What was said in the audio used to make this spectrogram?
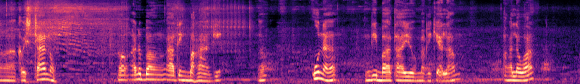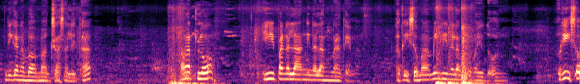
mga Kristiyano, no, ano bang ating bahagi? No? Una, hindi ba tayo makikialam? Pangalawa, hindi ka na ba magsasalita? Pangatlo, ipanalangin na lang natin. Okay, so mamili na lang po kayo doon. Okay, so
